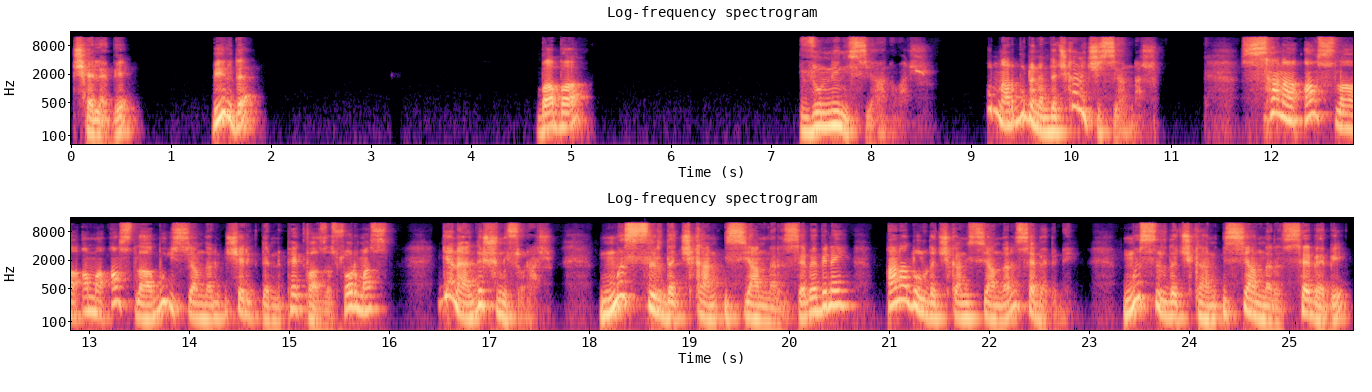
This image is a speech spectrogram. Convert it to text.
Çelebi bir de Baba Zunnin isyanı var. Bunlar bu dönemde çıkan iç isyanlar. Sana asla ama asla bu isyanların içeriklerini pek fazla sormaz. Genelde şunu sorar. Mısır'da çıkan isyanların sebebi ne? Anadolu'da çıkan isyanların sebebi ne? Mısır'da çıkan isyanların sebebi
